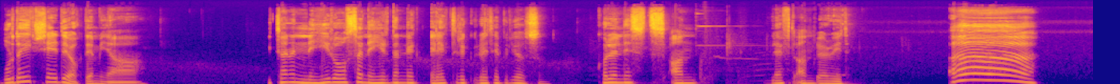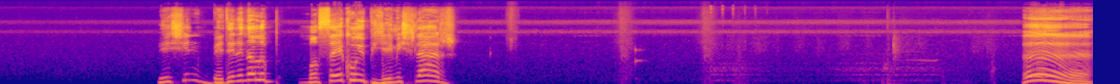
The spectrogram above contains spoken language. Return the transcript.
Burada hiç şey de yok değil mi ya? Bir tane nehir olsa nehirden ele- elektrik üretebiliyorsun. Colonists un left unburied. Aa! Beşin bedenini alıp masaya koyup yemişler. Iı.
